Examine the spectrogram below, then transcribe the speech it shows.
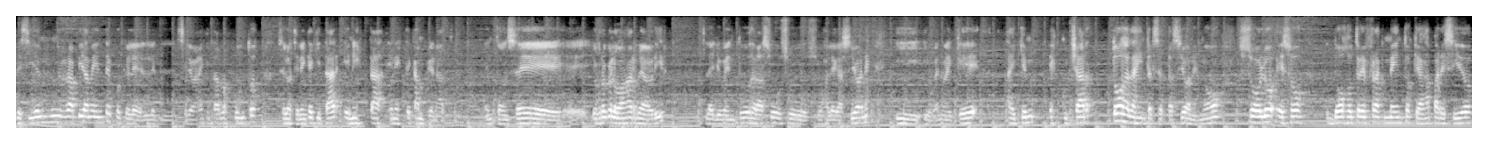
deciden muy rápidamente porque se le van a quitar los puntos, se los tienen que quitar en, esta, en este campeonato. Entonces, eh, yo creo que lo van a reabrir. La Juventud dará sus alegaciones y, bueno, hay que, hay que escuchar todas las interceptaciones, no solo esos dos o tres fragmentos que han aparecido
